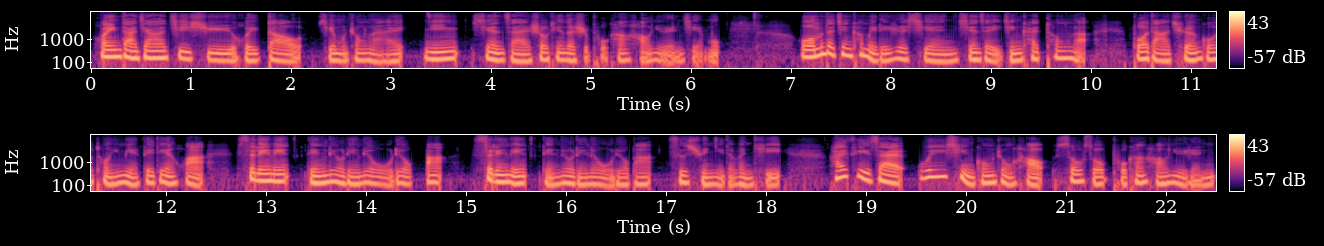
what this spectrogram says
欢迎大家继续回到节目中来。您现在收听的是《普康好女人》节目。我们的健康美丽热线现在已经开通了，拨打全国统一免费电话四零零零六零六五六八。四零零零六零六五六八咨询你的问题，还可以在微信公众号搜索“浦康好女人”，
